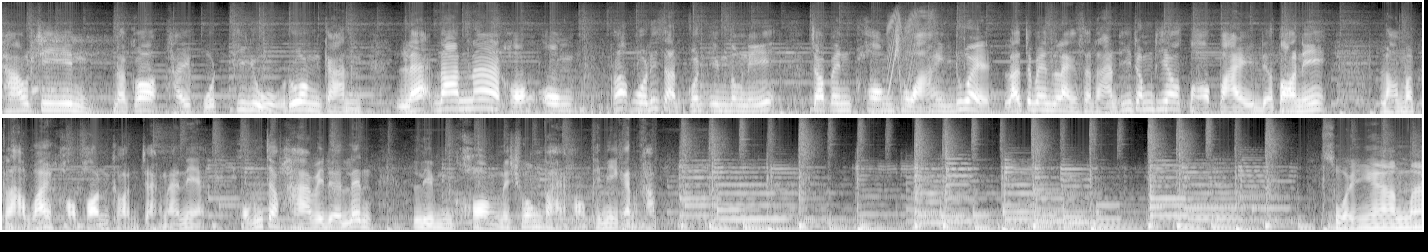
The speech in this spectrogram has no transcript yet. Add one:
ชาวจีน แล้วก็ไทยพุทธที่อยู่ร่วมกัน และด้านหน้าขององค์ พระโพธิสัตว์กวนอิมตรงนี้ จะเป็นคลองฉวางอีกด้วย และจะเป็นแหล่งสถานที่ท่องเที่ยวต่อไป เดี๋ยวตอนนี้เรามากราบไหว้ขอพรก่อนจากนั้นเนี่ยผมจะพาไปเดินเล่นริมคลองในช่วงบ่ายของที่นี่กันครับ สวยงามม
